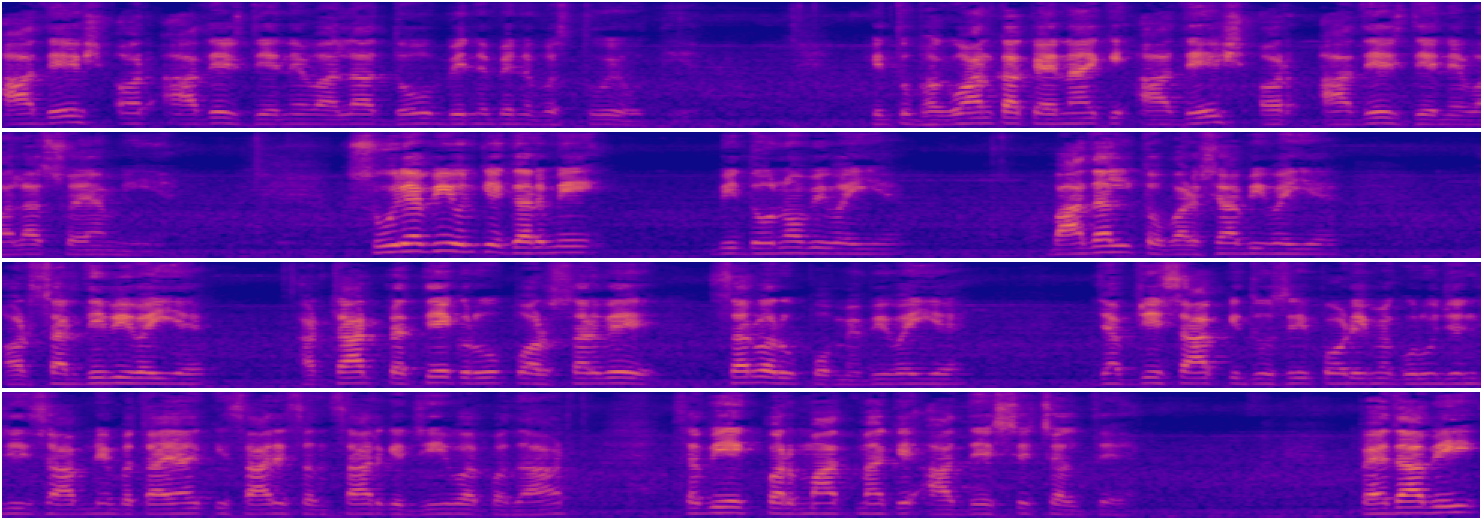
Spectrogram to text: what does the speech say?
आदेश और आदेश देने वाला दो भिन्न भिन्न वस्तुएँ होती है। किंतु भगवान का कहना है कि आदेश और आदेश देने वाला स्वयं ही है। सूर्य भी, उनकी गर्मी भी दोनों भी वही है। बादल तो वर्षा भी वही है और सर्दी भी वही है। अर्थात प्रत्येक रूप और सर्वे, सर्व रूपों में भी वही है। जपजी साहब की दूसरी पौड़ी में गुरुजन जी साहब ने बताया कि सारे संसार के जीव और पदार्थ सभी एक परमात्मा के आदेश से चलते हैं। पैदा भी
